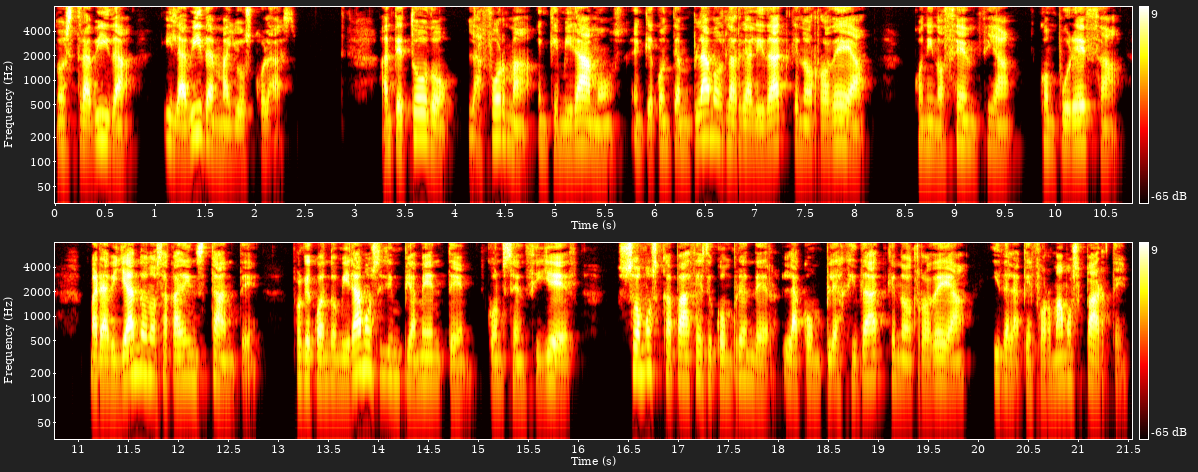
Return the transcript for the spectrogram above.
nuestra vida y la vida en mayúsculas. Ante todo, la forma en que miramos, en que contemplamos la realidad que nos rodea, con inocencia, con pureza, maravillándonos a cada instante, porque cuando miramos limpiamente, con sencillez, somos capaces de comprender la complejidad que nos rodea y de la que formamos parte.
